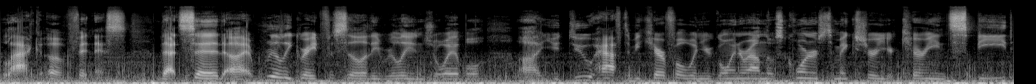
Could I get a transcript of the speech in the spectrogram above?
lack of fitness. That said, a uh, really great facility, really enjoyable. Uh, you do have to be careful when you're going around those corners to make sure you're carrying speed.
